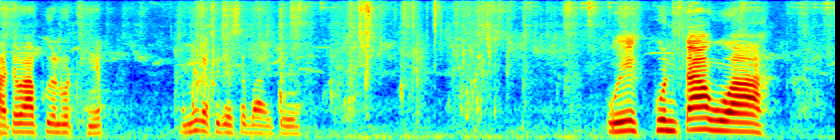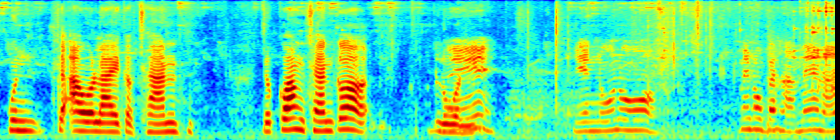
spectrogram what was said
ค่ะ แต่ว่าเพื่อลดเห็บมันก็สิได้สบายตัว อุ้ยคุณต้าวัว คุณจะเอาอะไรกับฉัน เดี๋ยวกล้องฉันก็หล่นเย็นหนูหนู ไม่ลงไปหาแม่นะ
